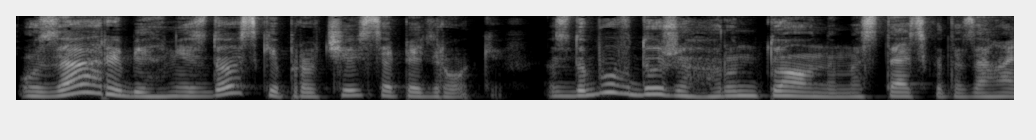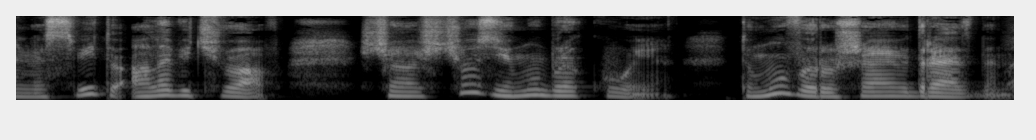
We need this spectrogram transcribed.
У Загребі Гніздовський провчився 5 років, здобув дуже ґрунтовну мистецьку та загальну світу, але відчував, що щось йому бракує, тому вирушає в Дрезден.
